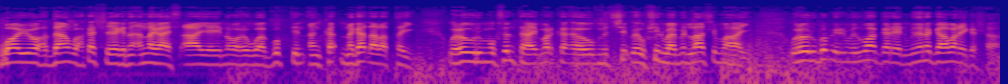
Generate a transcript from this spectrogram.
Waayo haddaan wax ka sheegna annagaa is-aayayno waa gobtin naga dhalatay. Wuxuu iri mogsan tahay marka shirba mid laashimahay wuxuu iri gob irin mid waa gareen midna gaabanay gashaa.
